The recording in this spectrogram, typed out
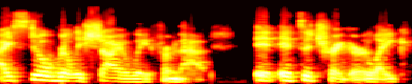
I still really shy away from that. It, it's a trigger like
